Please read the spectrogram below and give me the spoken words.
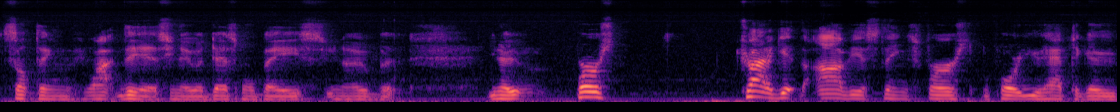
something like this you know a decimal base you know but you know first try to get the obvious things first before you have to go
